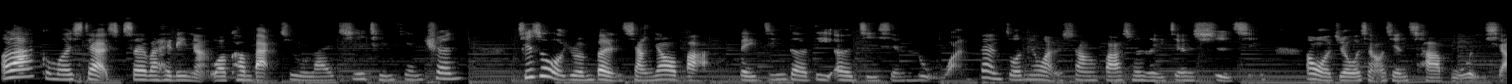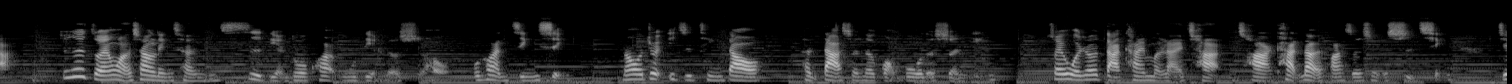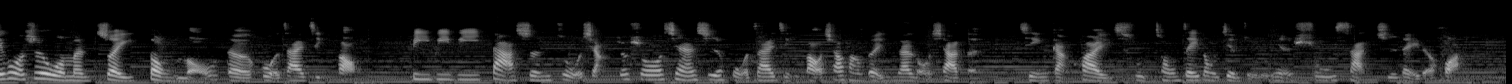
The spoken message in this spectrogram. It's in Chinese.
好啦，Good morning, stars. Sorry about Helena. Welcome back to 来吃甜甜圈。其实我原本想要把北京的第二集先录完，但昨天晚上发生了一件事情，让我觉得我想要先插播一下。就是昨天晚上凌晨四点多快五点的时候，我突然惊醒，然后就一直听到很大声的广播的声音，所以我就打开门来查查看到底发生什么事情。结果是我们这一栋楼的火灾警报，哔哔哔大声作响，就说现在是火灾警报，消防队已经在楼下等，请赶快疏从这一栋建筑里面疏散之类的话。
